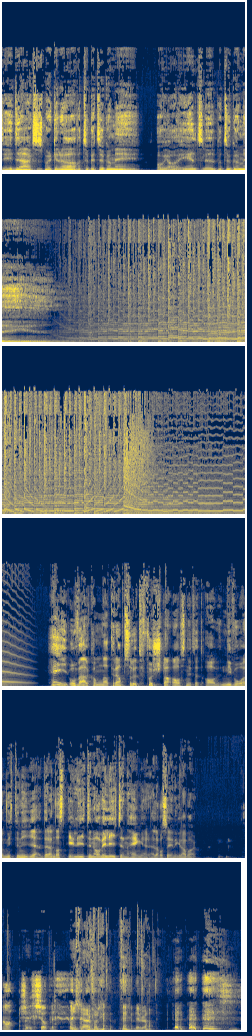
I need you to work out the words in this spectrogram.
Det är dags att sparka röv och tugga tuggummi. Och jag är helt slut på tuggummi. Hej och välkomna till det absolut första avsnittet av nivå 99 där endast eliten av eliten hänger. Eller vad säger ni grabbar? Ja, kör, på det. Vi kör på det. Det är bra.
